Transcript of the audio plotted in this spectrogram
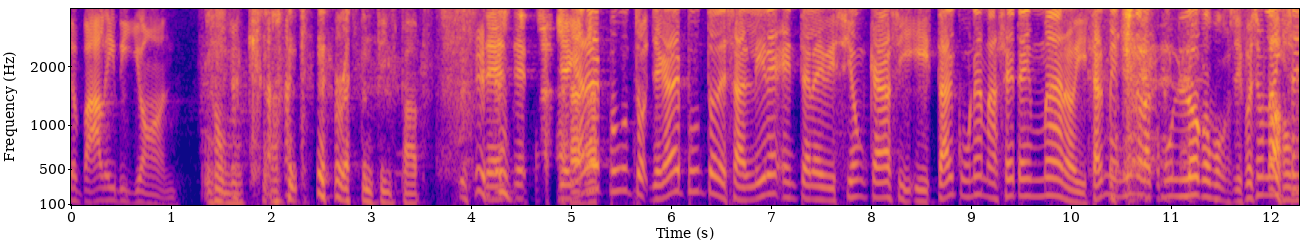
the valley beyond. Oh my god. Rest in peace, pops. De- de- llegar al punto, llegar al punto de salir en televisión casi y estar con una maceta en mano y estar vendiéndola como un loco, como si fuese un Oh my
